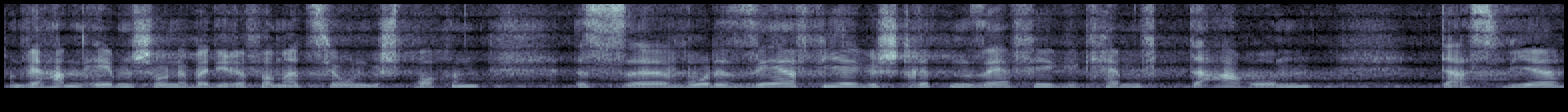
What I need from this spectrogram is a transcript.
Und wir haben eben schon über die Reformation gesprochen. Es äh, wurde sehr viel gestritten, sehr viel gekämpft darum, dass wir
